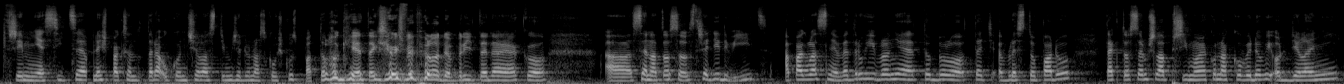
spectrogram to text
tři měsíce, než pak jsem to teda ukončila s tím, že jdu na zkoušku z patologie, takže už by bylo dobrý teda jako uh, se na to soustředit víc. A pak vlastně ve druhé vlně, to bylo teď v listopadu, tak to jsem šla přímo jako na covidový oddělení,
